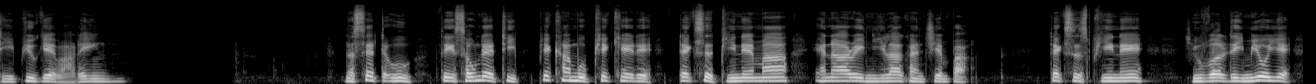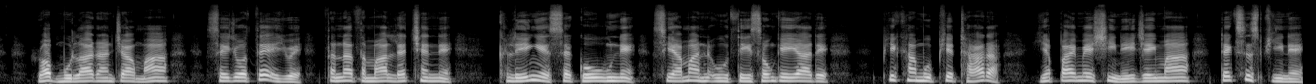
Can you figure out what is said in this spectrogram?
တည်ပြုခဲ့ပါတယ်။22ဦးသေဆုံးတဲ့အထိပြစ်ခတ်မှုဖြစ်ခဲ့တဲ့ Texas ပြည်နယ်မှာ NRA ညီလာခံကျင်းပ Texas ပြည်နယ် Uvalde မြို့ရဲ့ Rob Muller တန်းကျောင်းမှာစေကျော်သက်အရွယ်သနတ်သမားလက်ချက်နဲ့ ကလေးငယ်16ဦးနဲ့ဆီယာမ2ဦးသေဆုံးခဲ့ရတဲ့ပြစ်ခတ်မှုဖြစ်ထားတာရပ်ပိုင်းမဲ့ရှိနေချိန်မှာ Texas ပြည်နယ်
